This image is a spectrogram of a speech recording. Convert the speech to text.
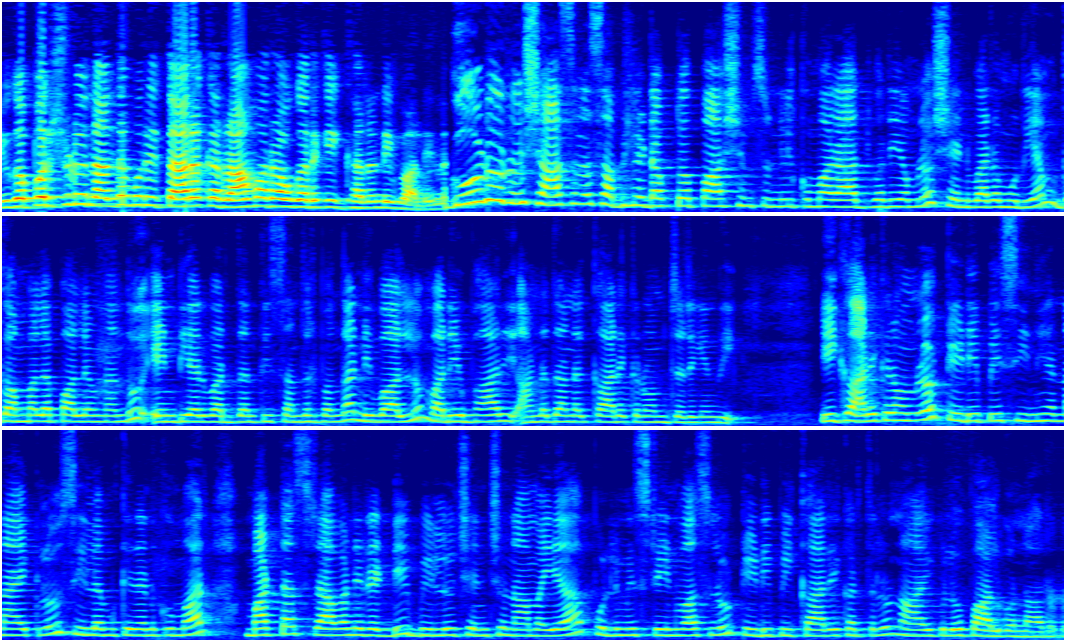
యుగ పురుషుడు నందమూరి తారక రామారావు గారికి ఘన నివాళి గూడూరు శాసనసభ్యులు డాక్టర్ పాషం సునీల్ కుమార్ ఆధ్వర్యంలో శనివారం ఉదయం గమ్మలపాలెం నందు ఎన్టీఆర్ వర్ధంతి సందర్భంగా నివాళులు మరియు భారీ అన్నదాన కార్యక్రమం జరిగింది. ఈ కార్యక్రమంలో టీడీపీ సీనియర్ నాయకులు శీలం కిరణ్ కుమార్ మట్టా శ్రావణిరెడ్డి బిల్లు చెంచునామయ్య పులిమి శ్రీనివాసులు టీడీపీ కార్యకర్తలు నాయకులు పాల్గొన్నారు.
